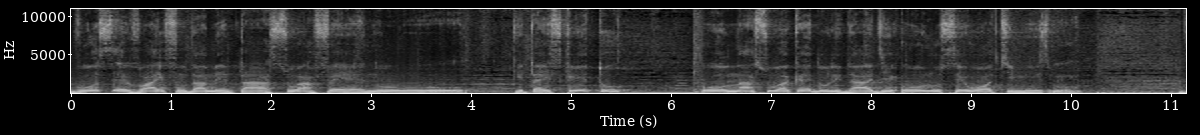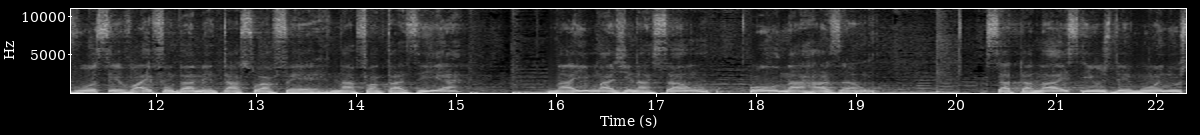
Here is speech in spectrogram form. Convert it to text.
Você vai fundamentar sua fé no que está escrito ou na sua credulidade ou no seu otimismo. Você vai fundamentar sua fé na fantasia, na imaginação ou na razão. Satanás e os demônios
